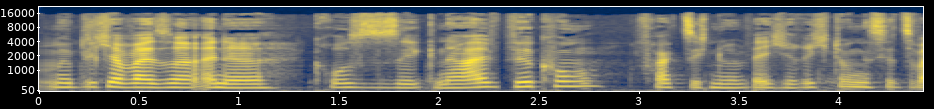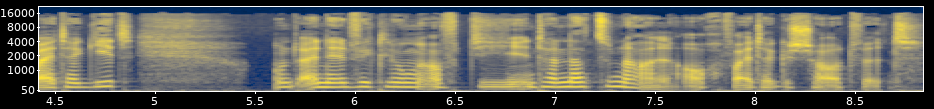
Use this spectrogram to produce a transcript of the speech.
möglicherweise eine große Signalwirkung fragt sich nur, in welche Richtung es jetzt weitergeht und eine Entwicklung, auf die international auch weitergeschaut wird.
